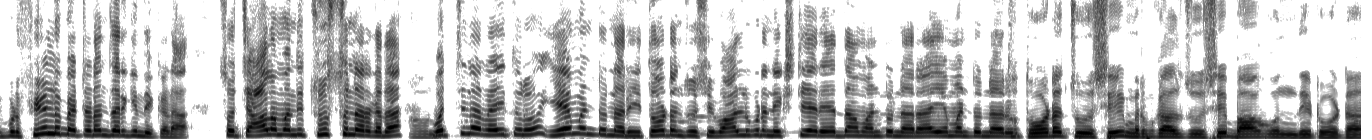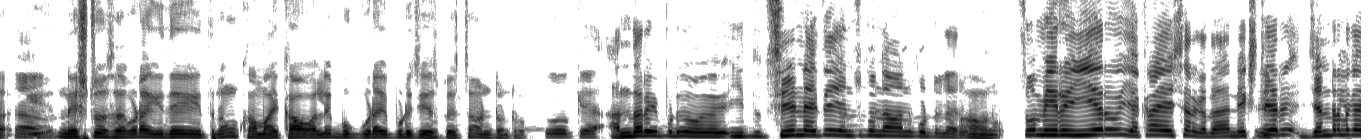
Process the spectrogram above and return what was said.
ఇప్పుడు ఫీల్డ్ పెట్టడం జరిగింది ఇక్కడ. సో చాలా మంది చూస్తున్నారు కదా. వచ్చిన రైతులు ఏమంటున్నారు ఈ తోటను చూసి? వాళ్ళు కూడా నెక్స్ట్ ఇయర్ వేద్దాం అంటున్నారా? ఏమంటున్నారు? తోట చూసి మిరపకాయలు చూసి బాగుంది తోట. నెక్స్ట్ కూడా ఇదే ఇతనం కావాలి బుక్ కూడా ఇప్పుడు చేసి పెంచాం అంటుంటారు ఓకే అందరూ ఇప్పుడు ఈ సీడ్ అయితే ఎంచుకుందాం అనుకుంటున్నారు. అవును. సో మీరు ఈ ఇయర్ ఎకరా వేశారు కదా నెక్స్ట్ ఇయర్ జనరల్గా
